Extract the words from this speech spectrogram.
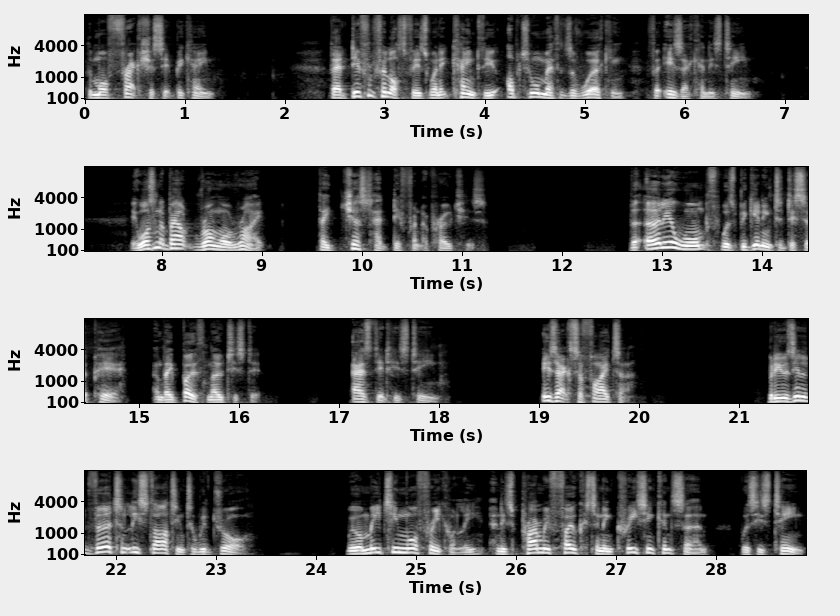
the more fractious it became. They had different philosophies when it came to the optimal methods of working for Isaac and his team. It wasn't about wrong or right, they just had different approaches. The earlier warmth was beginning to disappear, and they both noticed it, as did his team. Isaac's a fighter, but he was inadvertently starting to withdraw. We were meeting more frequently, and his primary focus and increasing concern was his team.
